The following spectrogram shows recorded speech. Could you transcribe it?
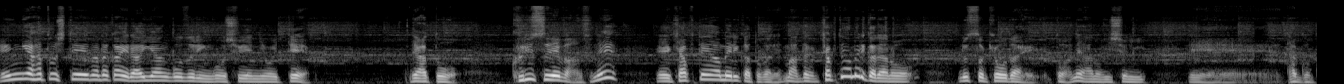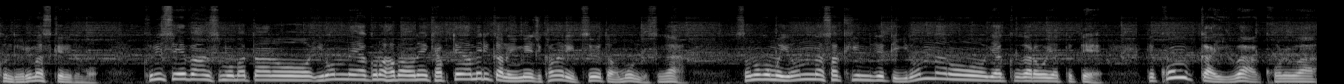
演技派として名高いライアン・ゴズリングを主演に置いてであとクリス・エヴァンスね、えー、キャプテンアメリカとかでまあだからキャプテンアメリカであのルッソ兄弟とはねあの一緒に、えー、タッグを組んでおりますけれどもクリス・エヴァンスもまたあのいろんな役の幅をねキャプテンアメリカのイメージかなり強いとは思うんですがその後もいろんな作品に出ていろんなの役柄をやっててで今回はこれは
